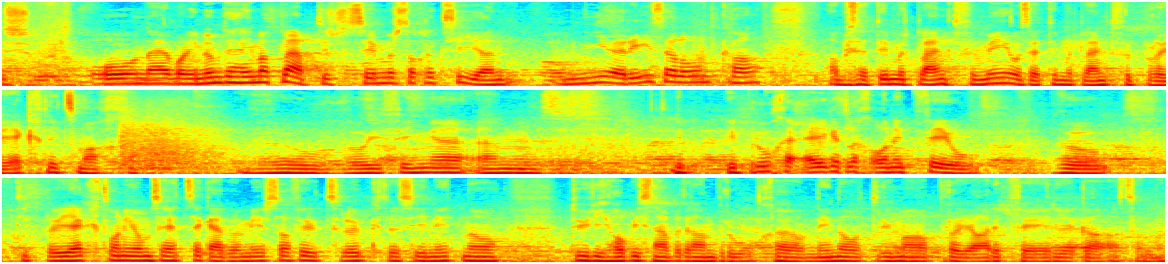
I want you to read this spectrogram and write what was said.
ist auch, als ich nicht mehr daheim gelebt habe, war das immer so ein bisschen. Ich hatte nie einen Riesenlohn, gehabt, aber es hat immer gelangt für mich und es hat immer gelangt für Projekte zu machen. Weil, weil ich finde, ähm, ich, ich brauche eigentlich auch nicht viel, weil die Projekte, die ich umsetze, geben mir so viel zurück, dass ich nicht noch teure Hobbys nebenan brauche und nicht noch dreimal pro Jahr in die Ferien gehe. Sondern,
